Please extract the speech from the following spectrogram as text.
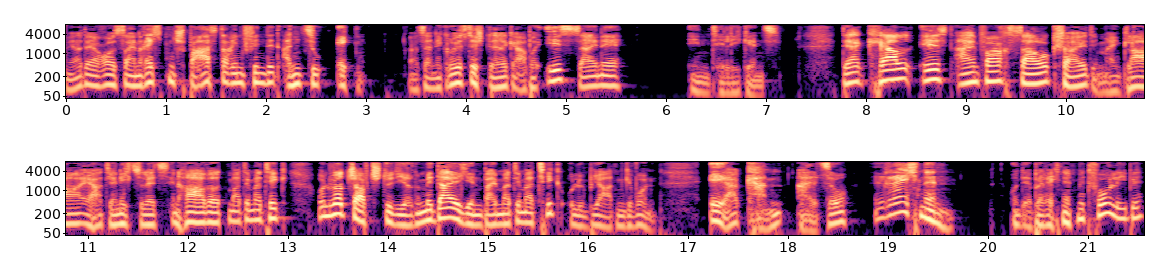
ja, der auch seinen rechten Spaß darin findet, anzuecken. Seine größte Stärke aber ist seine Intelligenz. Der Kerl ist einfach saugescheit. Ich meine, klar, er hat ja nicht zuletzt in Harvard Mathematik und Wirtschaft studiert und Medaillen bei Mathematik-Olympiaden gewonnen. Er kann also rechnen. Und er berechnet mit Vorliebe,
